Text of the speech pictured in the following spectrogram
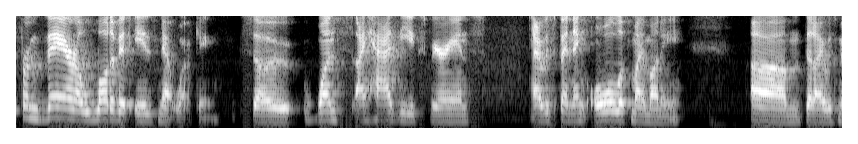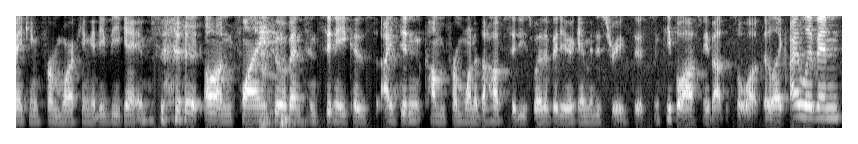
from there, a lot of it is networking. So once I had the experience, I was spending all of my money um, that I was making from working at EB Games on flying to events in Sydney because I didn't come from one of the hub cities where the video game industry exists. And people ask me about this a lot. They're like, I live in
